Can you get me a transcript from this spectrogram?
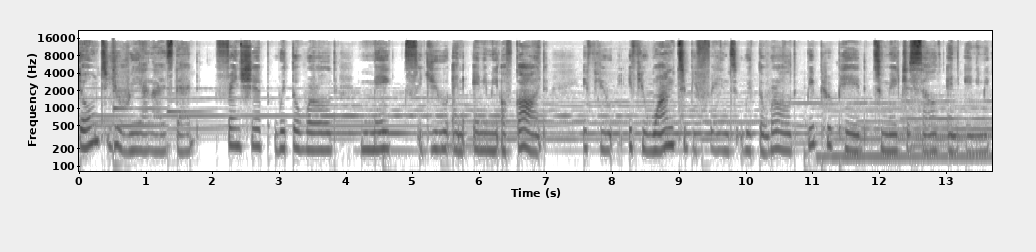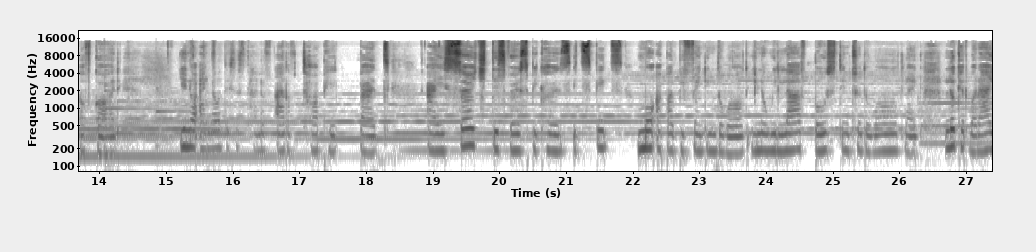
don't you realize that friendship with the world makes you an enemy of God. If you if you want to be friends with the world, be prepared to make yourself an enemy of God. You know, I know this is kind of out of topic, but I searched this verse because it speaks more about befriending the world. You know, we love boasting to the world, like, look at what I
